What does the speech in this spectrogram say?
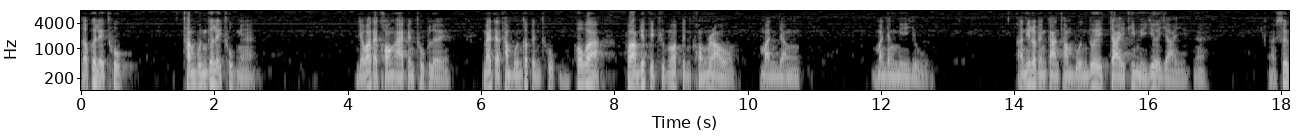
เราก็เลยทุกข์ทำบุญก็เลยทุกข์เนี่ยอย่าว่าแต่ของหายเป็นทุกข์เลย แม้แต่ทำบุญก็เป็นทุกข์ เพราะว่าความยึดติดถือว่าเป็นของเรา มันยังมันยังมีอยู่ อันนี้เราเป็นการทำบุญด้วยใจที่มีเยื่อใยนะซึ่ง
